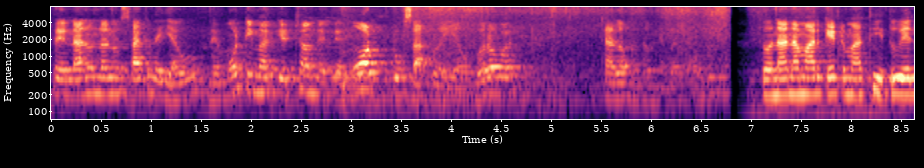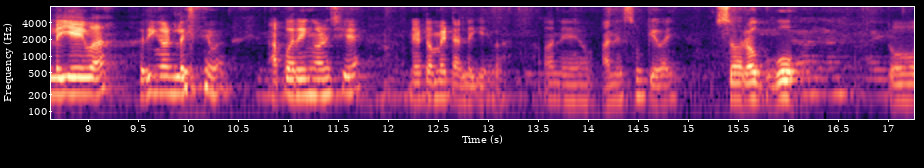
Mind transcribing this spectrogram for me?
તો એ નાનું નાનું શાક લઈ આવું ને મોટી માર્કેટ જાઉં ને, તે મોટું શાક લઈ આવું. બરોબર? ચાલો હું તમને બતાવું. તો નાના માર્કેટમાંથી તું એ લઈ આવ્યા, રીંગણ લઈ આવ્યા. આ પર રીંગણ છે ને ટમેટા લઈ આવ્યા. અને આને શું કહેવાય? સરગવો. તો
